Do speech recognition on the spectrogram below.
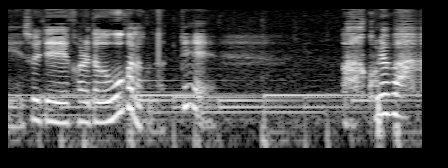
えそれで体が動かなくなってあこれは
